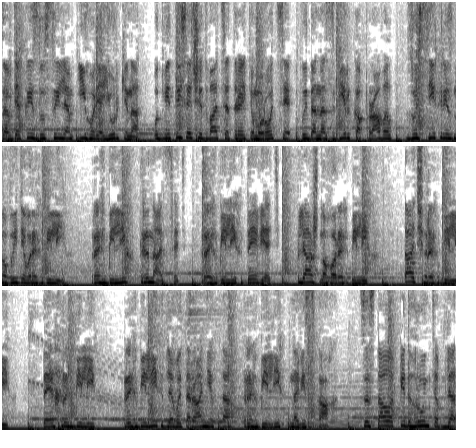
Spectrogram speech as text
Завдяки зусиллям Ігоря Юркіна у 2023 році видана збірка правил з усіх різновидів регбіліг. Регбіліг 13, регбіліг 9, пляжного регбіліг, тач регбіліг, тех регбіліг, регбіліг для ветеранів та регбіліг на візках. Це стало підґрунтям для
